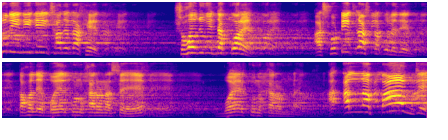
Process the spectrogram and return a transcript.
যদি নিজেই সাথে থাকেন সহযোগিতা করেন আর সঠিক রাস্তা খুলে দেন তাহলে বয়ের কোন কারণ আছে? বয়ের কোন কারণ নাই। আল্লাহ পাক যে,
